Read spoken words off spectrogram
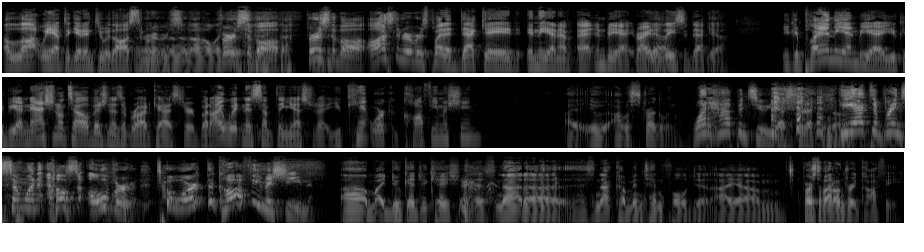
a lot we have to get into with Austin No, no, Rivers. no, no, I don't like first this. of all, first of all, Austin Rivers played a decade in the NF, NBA, right? Yeah. At least a decade. Yeah. You could play in the NBA. You could be on national television as a broadcaster. But I witnessed something yesterday. You can't work a coffee machine. I it, was- I was struggling. What happened to you yesterday? You know. He had to bring someone else over to work the coffee machine. Uh, my Duke education has not uh, has not come in tenfold yet. I um, first of all, I don't drink coffee.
